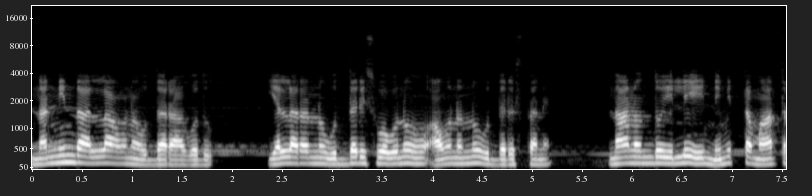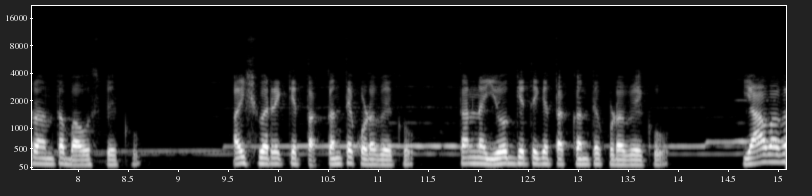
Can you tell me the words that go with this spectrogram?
ನನ್ನಿಂದ ಅಲ್ಲ ಅವನ ಉದ್ಧಾರ ಆಗೋದು. ಎಲ್ಲರನ್ನು ಉದ್ಧರಿಸುವವನು ಅವನನ್ನು ಉದ್ಧರಿಸ್ತಾನೆ. ನಾನೊಂದು ಇಲ್ಲಿ ನಿಮಿತ್ತ ಮಾತ್ರ ಅಂತ ಭಾವಿಸ್ಬೇಕು. ಐಶ್ವರ್ಯಕ್ಕೆ ತಕ್ಕಂತೆ ಕೊಡಬೇಕು. ತನ್ನ ಯೋಗ್ಯತೆಗೆ ತಕ್ಕಂತೆ ಕೊಡಬೇಕು. ಯಾವಾಗ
